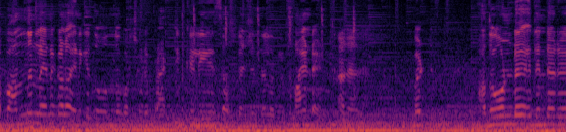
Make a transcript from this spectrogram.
അപ്പൊ അന്നുള്ളതിനേക്കാളും എനിക്ക് തോന്നുന്നു കുറച്ചുകൂടി പ്രാക്ടിക്കലി സസ്പെൻഷൻ റിഫൈൻഡ് ആയിട്ട്. ബട്ട് അതുകൊണ്ട് ഇതിന്റെ ഒരു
